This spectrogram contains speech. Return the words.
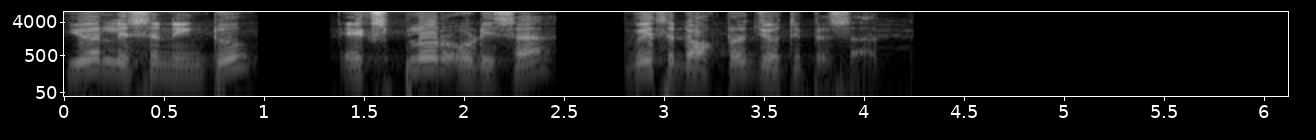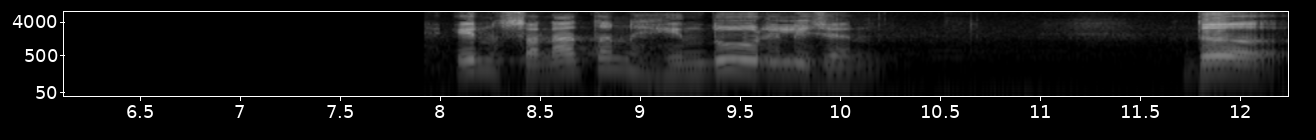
You are listening to Explore Odisha with Dr. Jyoti Prasad. In Sanatan Hindu religion, the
